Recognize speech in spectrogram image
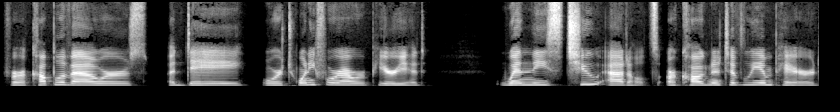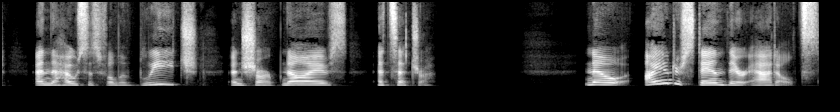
for a couple of hours, a day, or a 24 hour period when these two adults are cognitively impaired and the house is full of bleach and sharp knives, etc. Now, I understand they're adults.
